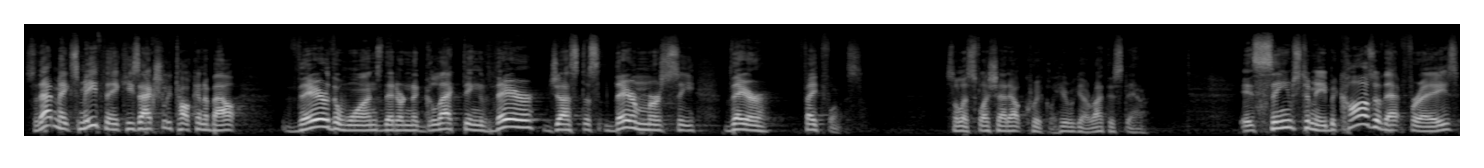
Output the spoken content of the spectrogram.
So that makes me think he's actually talking about they're the ones that are neglecting their justice, their mercy, their faithfulness. So let's flesh that out quickly. Here we go. Write this down. It seems to me, because of that phrase,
